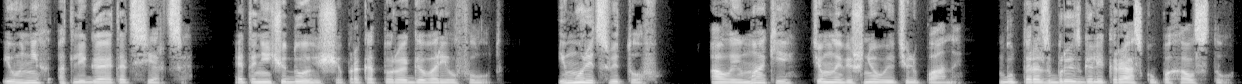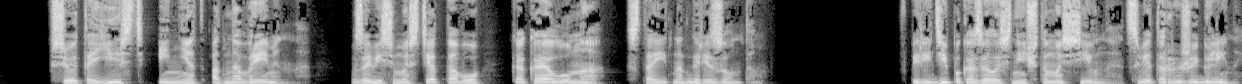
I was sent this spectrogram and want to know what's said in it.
и у них отлегает от сердца. Это не чудовище, про которое говорил Флут. И море цветов. Алые маки, темно-вишневые тюльпаны, будто разбрызгали краску по холсту. Все это есть и нет одновременно, в зависимости от того, какая луна стоит над горизонтом. Впереди показалось нечто массивное, цвета рыжей глины.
